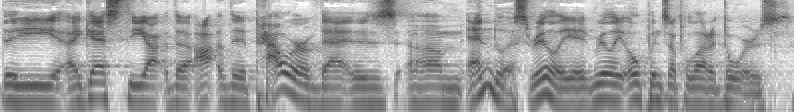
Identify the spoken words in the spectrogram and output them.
the I guess the uh, the uh, the power of that is um, endless. Really, it really opens up a lot of doors.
